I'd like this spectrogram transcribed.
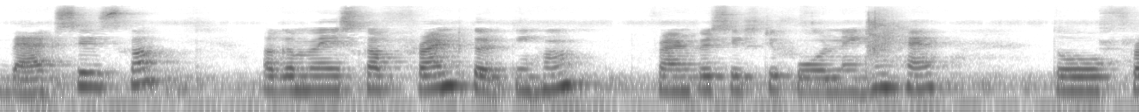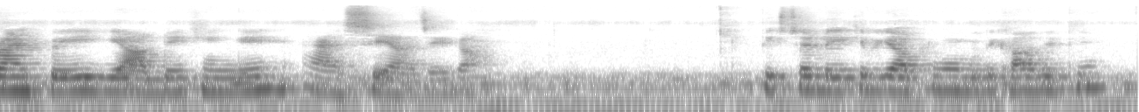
बैक से इसका। अगर मैं इसका फ्रंट करती हूँ फ्रंट पे सिक्सटी फोर नहीं है तो फ्रंट पे ये आप देखेंगे, ऐसे आ जाएगा। पिक्चर लेके भी आप लोगों को दिखा देती हूँ।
